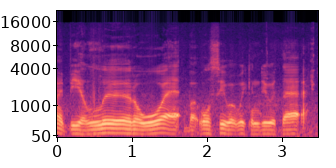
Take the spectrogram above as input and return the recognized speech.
Might be a little wet, but we'll see what we can do with that.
